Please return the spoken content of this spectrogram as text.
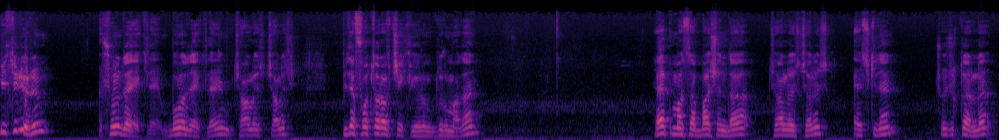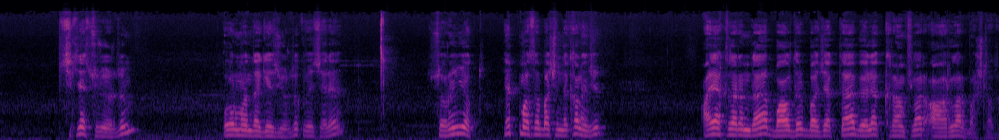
Bitiriyorum. Şunu da ekleyeyim, bunu da ekleyeyim. Çalış çalış. Bir de fotoğraf çekiyorum durmadan. Hep masa başında çalış çalış. Eskiden çocuklarla bisiklet sürüyordum. Ormanda geziyorduk vesaire. Sorun yoktu. Hep masa başında kalınca ayaklarımda, baldır, bacakta böyle kramplar, ağrılar başladı.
